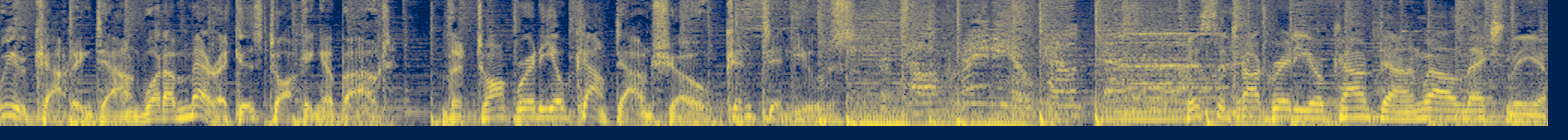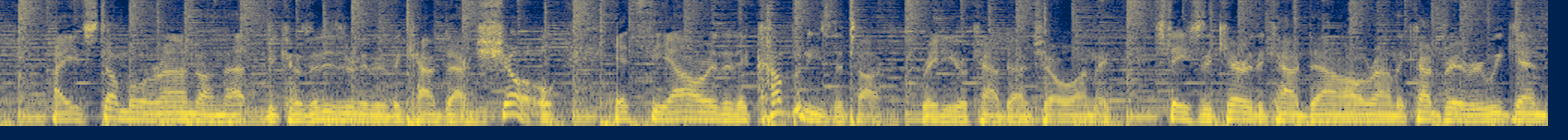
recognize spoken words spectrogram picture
We're counting down what America's talking about. The Talk Radio Countdown Show continues. The Talk Radio Countdown. It's the Talk Radio Countdown. Well, actually, uh, I stumble around on that because it isn't really the Countdown Show. It's the hour that accompanies the Talk Radio Countdown Show on the stations that carry the countdown all around the country every weekend.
